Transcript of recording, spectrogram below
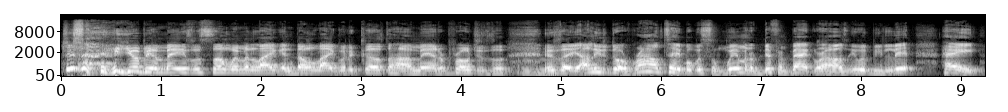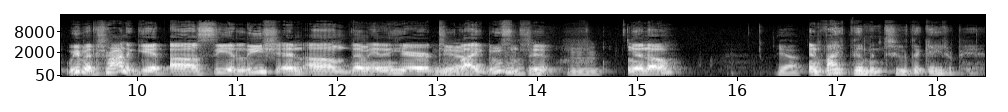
She said you'll be amazed what some women like and don't like when it comes to how a man approaches them. Mm-hmm. I need to do a round table with some women of different backgrounds. It would be lit. Hey, we've been trying to get uh C Leash and um them in here to Yeah. like do some shit. You know, Yeah. invite them into the Gator Pit.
